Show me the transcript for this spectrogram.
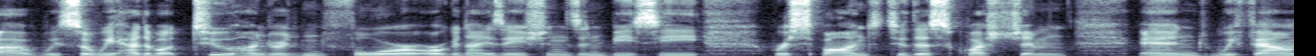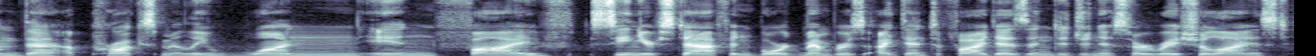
uh, we, so we had about 204 organizations in BC respond to this question, and we found that approximately one in five senior staff and board members identified as Indigenous or racialized.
